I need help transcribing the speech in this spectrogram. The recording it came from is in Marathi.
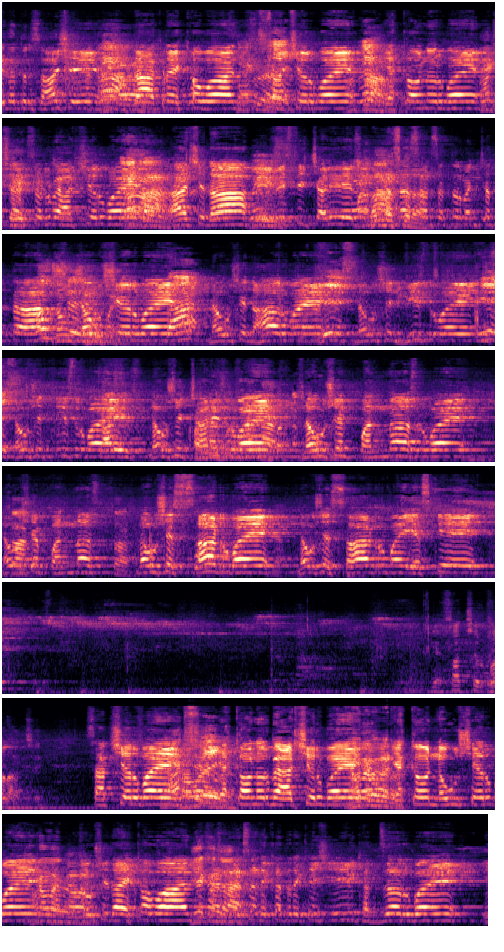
एकाहत्तर सहाशे. दहा अकरा एकावन्न. सातशे रुपये. एकावन्न रुपये. एकसष्ट रुपये आठशे रुपये. आठशे दहा. वीस. तीस चाळीस. पन्नास सत्तर पंच्याहत्तर. नऊशे. रुपये. नऊशे दहा रुपये. नऊशे वीस रुपये. नऊशे तीस रुपये. नऊशे चाळीस रुपये. नऊशे पन्नास रुपये. नऊशे पन्नास. नऊशे साठ रुपये. नऊशे साठ रुपये. एस के सातशे बोला. सातशे रुपये. एकावन्न. रुपये आठशे रुपये. एकावन्न. नऊशे रुपये. नऊशे दहा एकावन्न. एकसष्ट एकाहत्तर एक्याऐंशी एक हजार रुपये.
